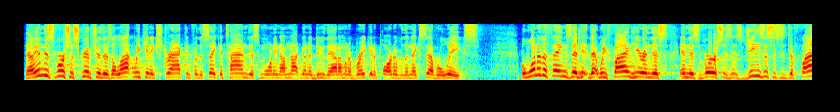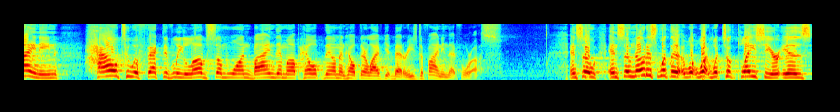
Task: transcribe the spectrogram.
Now, in this verse of Scripture, there's a lot we can extract, and for the sake of time this morning, I'm not going to do that. I'm going to break it apart over the next several weeks. But one of the things that, that we find here in this, in this verse is that Jesus is defining how to effectively love someone, bind them up, help them, and help their life get better. He's defining that for us. And so, and so notice what, the, what, what, what took place here is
